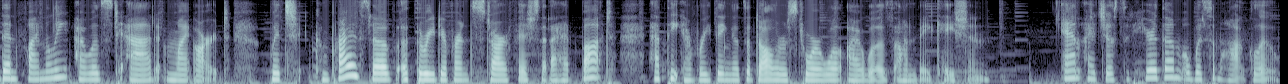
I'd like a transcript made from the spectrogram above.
then finally, I was to add my art, which comprised of three different starfish that I had bought at the Everything is a Dollar store while I was on vacation. And I just adhered them with some hot glue.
